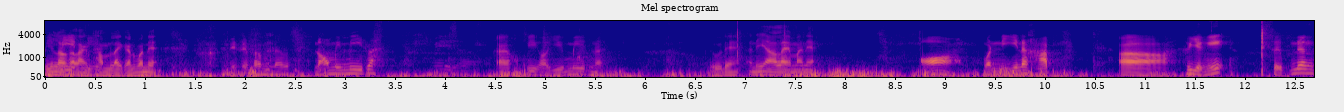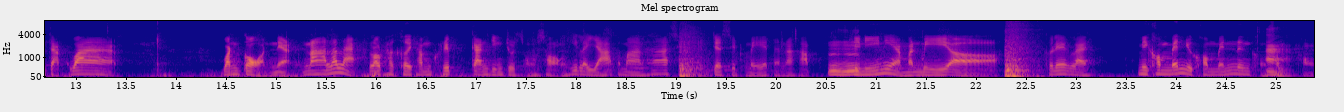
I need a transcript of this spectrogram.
นี่เรากำลังทำอะไรกันวะเนี่ย เดี๋ยวเดี๋ยวแป๊บนึงนะน้องมีมีดป่ะอ่าของพี่ขอยืมมีดหน่อย ดูดิอันนี้เอาอะไรมาเนี่ย อ๋อ วันนี้นะครับเอ่อคืออย่างนี้สืบเนื่องจากว่าวันก่อนเนี่ยนานแล้วแหละ เราเคยทำคลิปการยิงจุด 22 ที่ระยะประมาณ 50-70 เมตรนะนะครับ อือฮึทีนี้เนี่ยมันมีเอ่อเขาเรียกอะไร มีคอมเมนต์อยู่คอมเมนต์หนึ่งของอ่า ของ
